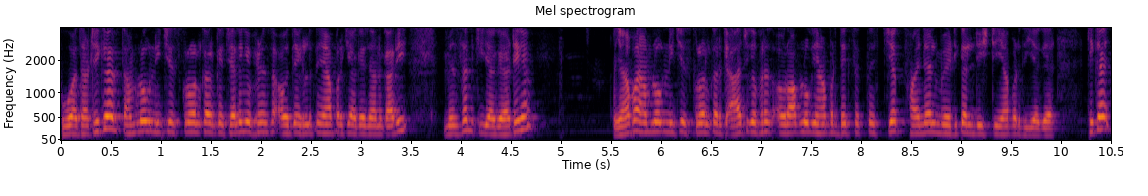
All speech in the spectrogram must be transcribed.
हुआ था, ठीक है? तो हम लोग नीचे स्क्रॉल करके चलेंगे फ्रेंड्स, और देख लेते हैं यहाँ पर क्या क्या जानकारी मेंशन किया गया ठीक है? यहाँ पर हम लोग नीचे स्क्रॉल करके आ चुके फ्रेंड्स और आप लोग यहाँ पर देख सकते हैं चेक फाइनल मेडिकल लिस्ट यहाँ पर दिया गया ठीक है?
